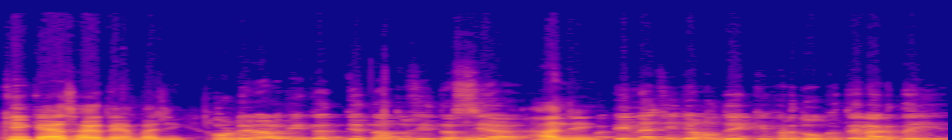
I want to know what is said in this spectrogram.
ਕੀ ਕਹਿ ਸਕਦੇ ਆ ਭਾਜੀ? ਤੁਹਾਡੇ ਨਾਲ ਵੀ ਕ- ਜਿੱਦਾਂ ਤੁਸੀਂ ਦੱਸਿਆ ਹਾਂਜੀ। ਇਹਨਾਂ ਚੀਜ਼ਾਂ ਨੂੰ ਦੇਖ ਕੇ ਫਿਰ ਦੁੱਖ ਤੇ ਲੱਗਦਾ ਹੀ ਹੈ।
